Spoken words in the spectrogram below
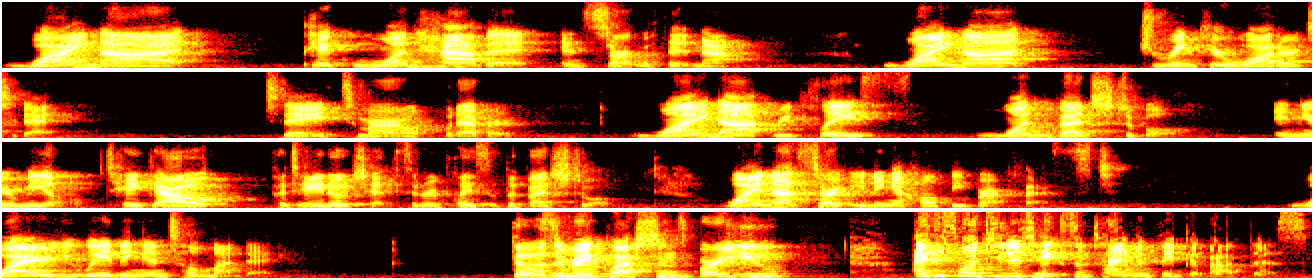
Why not pick one habit and start with it now? Why not drink your water today? Today, tomorrow, whatever why not replace one vegetable in your meal? Take out potato chips and replace it with a vegetable. Why not start eating a healthy breakfast? Why are you waiting until Monday? Those are my questions for you. I just want you to take some time and think about this.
